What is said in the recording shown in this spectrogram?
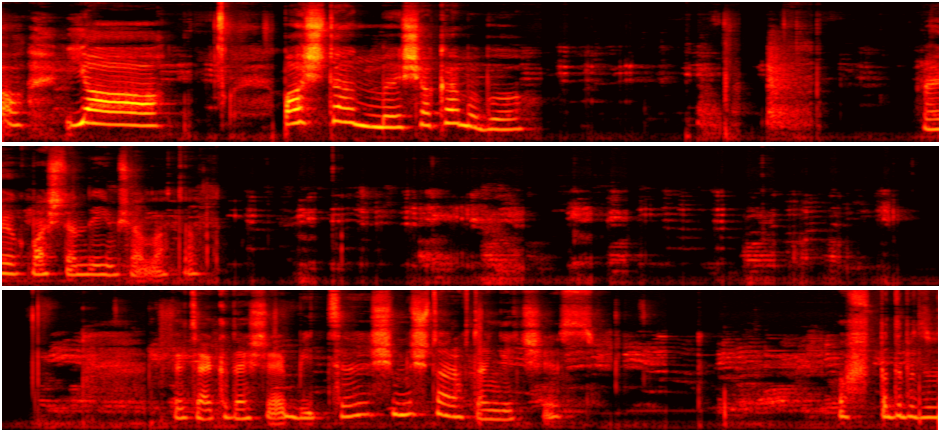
Ah, ya baştan mı? Şaka mı bu? Ha yok baştan değilmiş Allah'tan. Evet arkadaşlar bitti. Şimdi şu taraftan geçeceğiz. Of bıdı bıdı.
